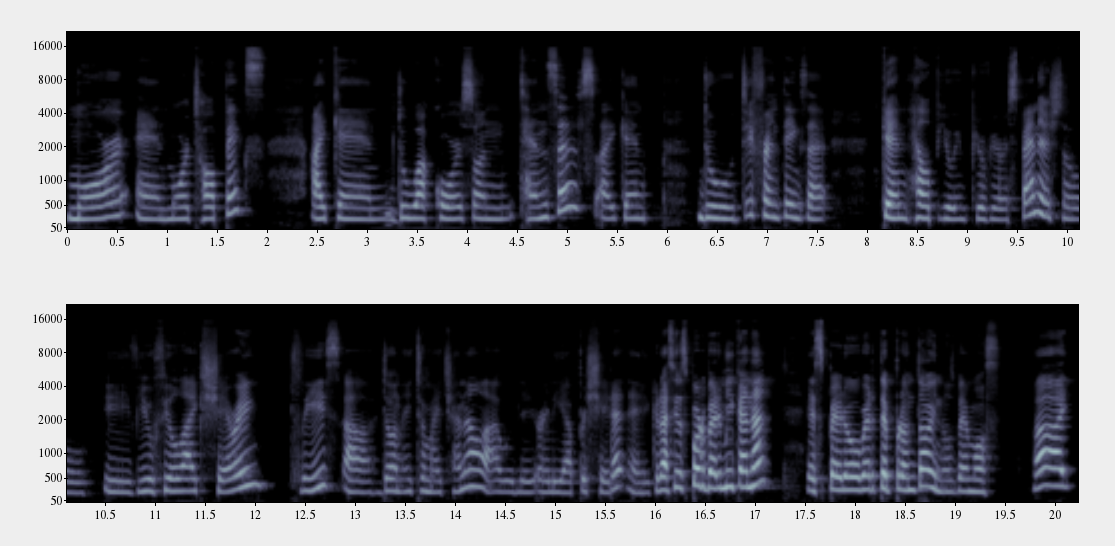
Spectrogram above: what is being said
more and more topics. I can do a course on tenses. I can do different things that can help you improve your Spanish. So if you feel like sharing, please uh, donate to my channel. I would really appreciate it. Eh, gracias por ver mi canal. Espero verte pronto y nos vemos. Bye.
